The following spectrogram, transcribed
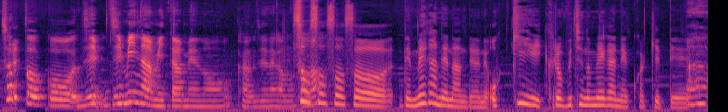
ちょっとこうじ地味な見た目の感じなのかな？そうそうそうそう。でメガネなんだよね。大きい黒縁のメガネかけて。あ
